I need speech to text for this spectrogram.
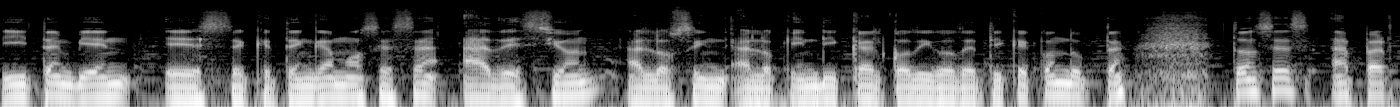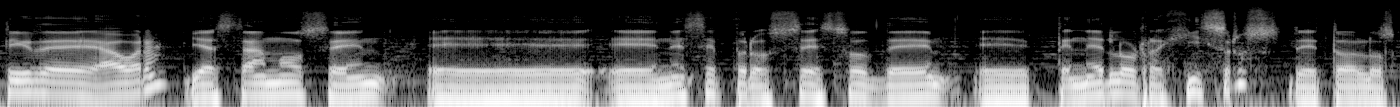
y también este, que tengamos esa adhesión a, los, a lo que indica el código de ética y conducta. Entonces, a partir de ahora ya estamos en, eh, en ese proceso de eh, tener los registros de todos los,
